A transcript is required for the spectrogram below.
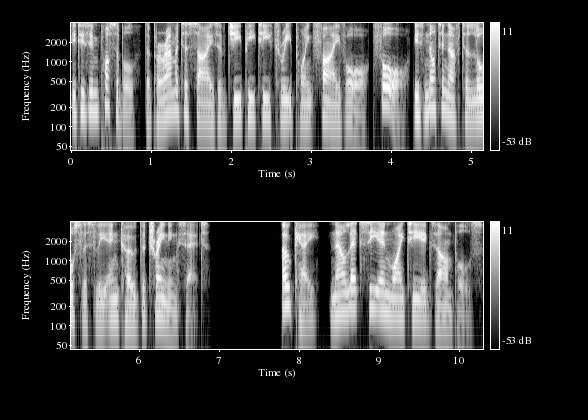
It is impossible, the parameter size of GPT 3.5 or 4 is not enough to losslessly encode the training set. Okay, now let's see NYT examples.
